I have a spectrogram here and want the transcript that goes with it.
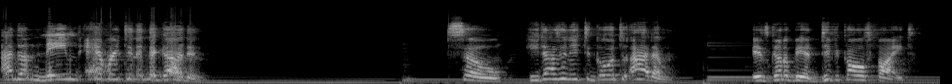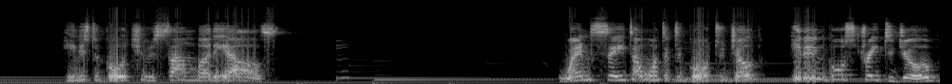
Adam named everything in the garden. So he doesn't need to go to Adam. It's going to be a difficult fight. He needs to go through somebody else. When Satan wanted to go to Job, he didn't go straight to Job.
